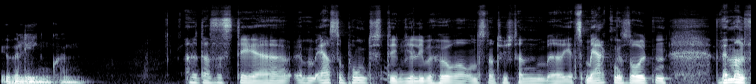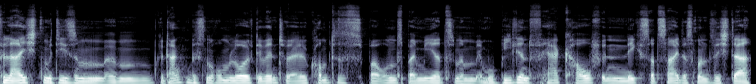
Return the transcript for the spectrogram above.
überlegen können. Also das ist der ähm, erste Punkt, den wir, liebe Hörer, uns natürlich dann äh, jetzt merken sollten. Wenn man vielleicht mit diesem ähm, Gedanken ein bisschen rumläuft, eventuell kommt es bei uns, bei mir zu einem Immobilienverkauf in nächster Zeit, dass man sich da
